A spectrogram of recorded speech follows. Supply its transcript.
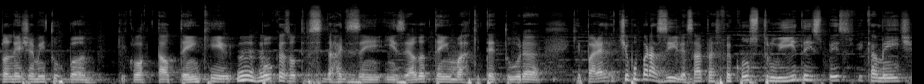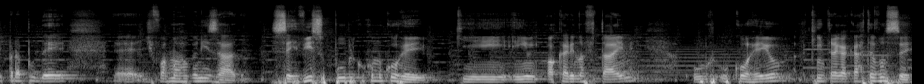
planejamento urbano que Clocktown tem, que uhum. poucas outras cidades em, em, Zelda têm uma arquitetura que parece tipo Brasília, sabe? Parece que foi construída especificamente para poder é, de forma organizada. Serviço público como correio, que em Ocarina of Time o, o correio que entrega a carta é você.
